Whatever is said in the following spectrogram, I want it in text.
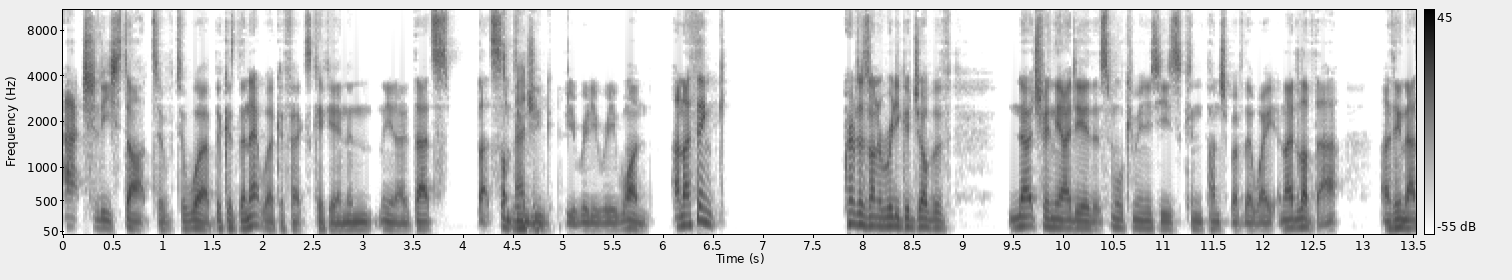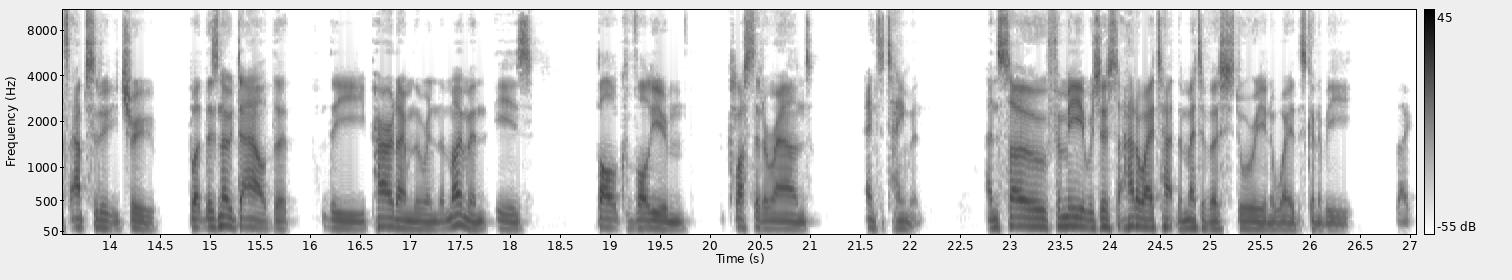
actually start to, to work because the network effects kick in and you know that's that's something you, you really really want. And i think crypto's done a really good job of nurturing the idea that small communities can punch above their weight and i love that. I think that's absolutely true. But there's no doubt that the paradigm that we're in at the moment is bulk volume clustered around entertainment and so for me it was just how do i attack the metaverse story in a way that's going to be like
